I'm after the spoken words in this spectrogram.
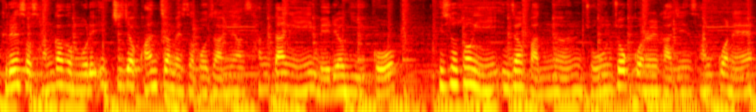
그래서 상가 건물의 입지적 관점에서 보자면 상당히 매력이 있고 희소성이 인정받는 좋은 조건을 가진 상권에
